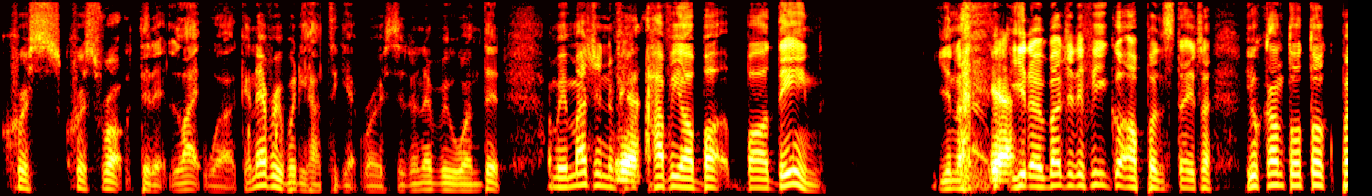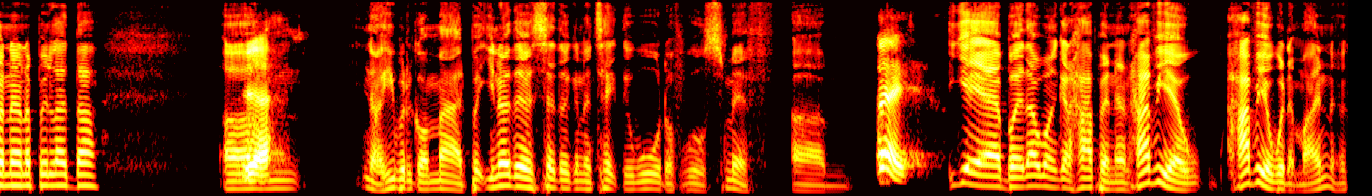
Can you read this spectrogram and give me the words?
Chris Chris Rock did it light work, and everybody had to get roasted, and everyone did. I mean, imagine if Yeah. Javier Ba- Bardem. You know, Yeah. you know. Imagine if he got up on stage like you can't talk Penelope like that. Um, Yeah. No, he would have gone mad. But you know, they said they're going to take the award off Will Smith. Um, Hey, yeah, but that wasn't gonna happen. And Javier, Javier wouldn't mind.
